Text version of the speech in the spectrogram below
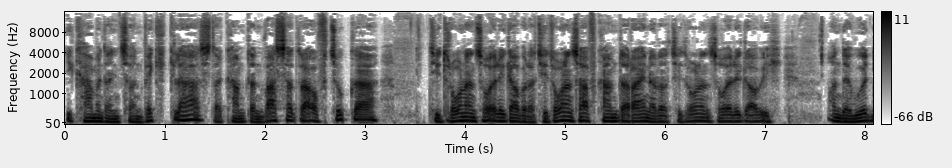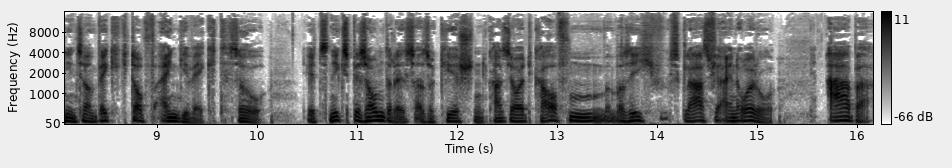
Die kamen dann in so ein Wegglas, da kam dann Wasser drauf, Zucker, Zitronensäure, glaube ich, oder Zitronensaft kam da rein, oder Zitronensäure, glaube ich, und da wurden in so einem Wecktopf eingeweckt. So, jetzt nichts Besonderes, also Kirschen. Kannst du heute kaufen, was ich, das Glas für ein Euro. Aber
